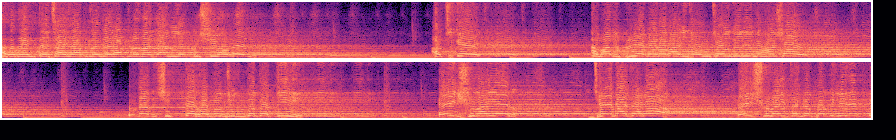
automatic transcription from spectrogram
আরও বলতে চাই আপনাদের, আপনারা জানলে খুশি হবেন। আজকে আমার প্রিয় বড় ভাই জন চৌধুরী মহাশয়, ওনার শিক্ষাগত যোগ্যতা কি? এই সুনাইয়ের যে বা যারা এই সুনাই থেকে প্রতিনিধিত্ব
